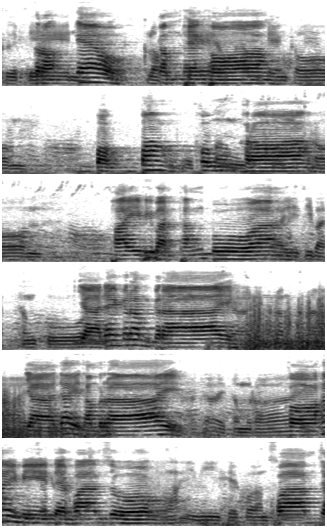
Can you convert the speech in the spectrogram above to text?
เกิดเป็นเกราะแก้วเกราะกำแพงทองกำแพงทอง ปกป้องคุ้มครองครอง ภัยพิบัติทั้งปวงภัยพิบัติทั้งปวงอย่าได้กร่ำกราย อย่าได้คร่ำคราย อย่าได้ทำร้ายอย่าได้ทำร้ายขอให้มีแต่ความสุขขอให้มีแต่ความคสุขวามเจ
